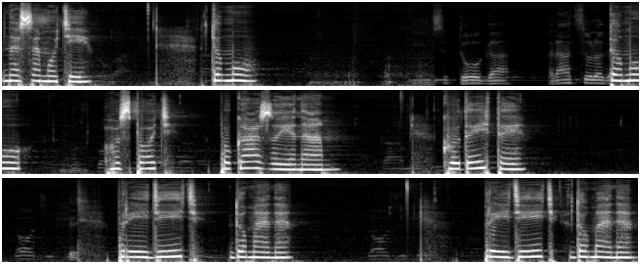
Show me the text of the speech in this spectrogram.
на самоті. Тому, тому Господь показує нам, куди йти. Прийдіть до мене. Прийдіть до мене,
